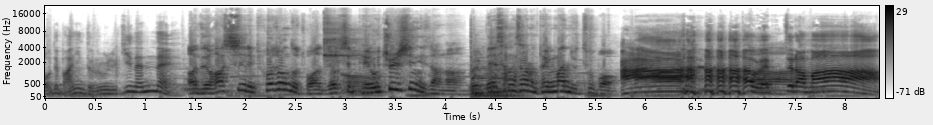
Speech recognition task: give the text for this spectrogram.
어 근데 많이 늘긴 했네 아, 근데 확실히 표정도 좋아. 역시 어. 배우 출신이잖아. 왜? 내 상사는 100만 유튜버. 아 웹드라마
